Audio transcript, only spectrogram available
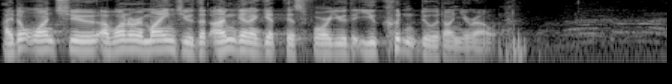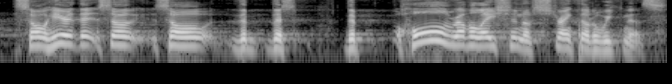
I don't want you, I want to remind you that I'm going to get this for you, that you couldn't do it on your own. So here, the, so so the this the whole revelation of strength out of weakness,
